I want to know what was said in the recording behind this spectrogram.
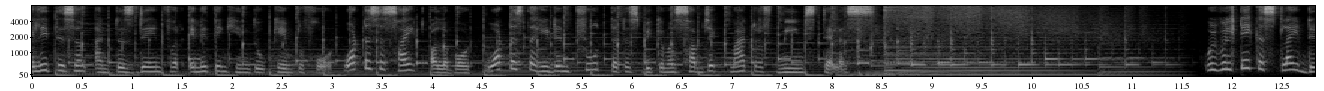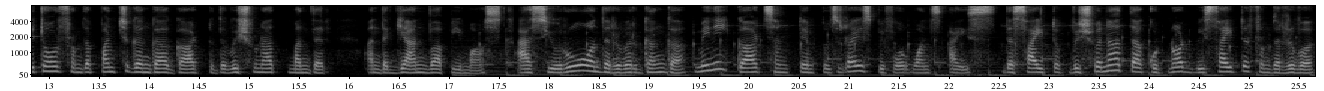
elitism and disdain for anything Hindu came to fore. What is the site all about? What does the hidden truth that has become a subject matter of memes tell us? We will take a slight detour from the Panchaganga Ghat to the Vishwanath Mandir and the Gyanvapi Mosque. As you row on the river Ganga, many ghats and temples rise before one's eyes. The site of Vishwanatha could not be sighted from the river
